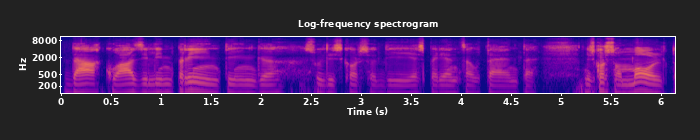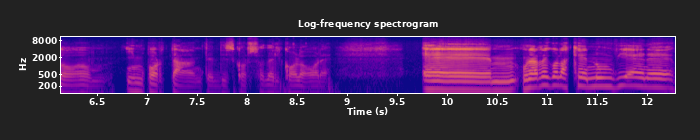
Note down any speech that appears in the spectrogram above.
dà quasi l'imprinting sul discorso di esperienza utente, un discorso molto importante il discorso del colore. È ehm, una regola che non viene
